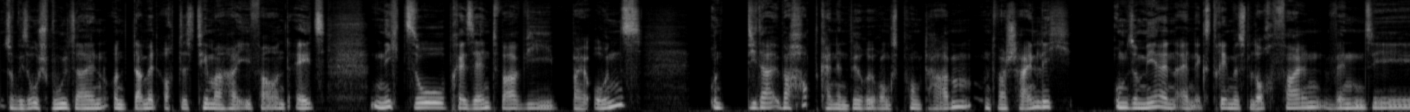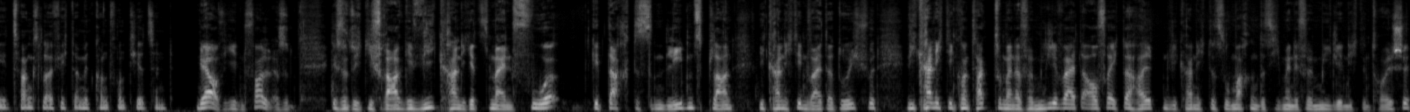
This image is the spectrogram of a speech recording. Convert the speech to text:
sowieso schwul sein und damit auch das Thema HIV und AIDS nicht so präsent war wie bei uns und die da überhaupt keinen Berührungspunkt haben und wahrscheinlich umso mehr in ein extremes Loch fallen, wenn sie zwangsläufig damit konfrontiert sind. Ja, auf jeden Fall. Also ist natürlich die Frage, wie kann ich jetzt meinen Vor ein Lebensplan, wie kann ich den weiter durchführen, wie kann ich den Kontakt zu meiner Familie weiter aufrechterhalten, wie kann ich das so machen, dass ich meine Familie nicht enttäusche.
